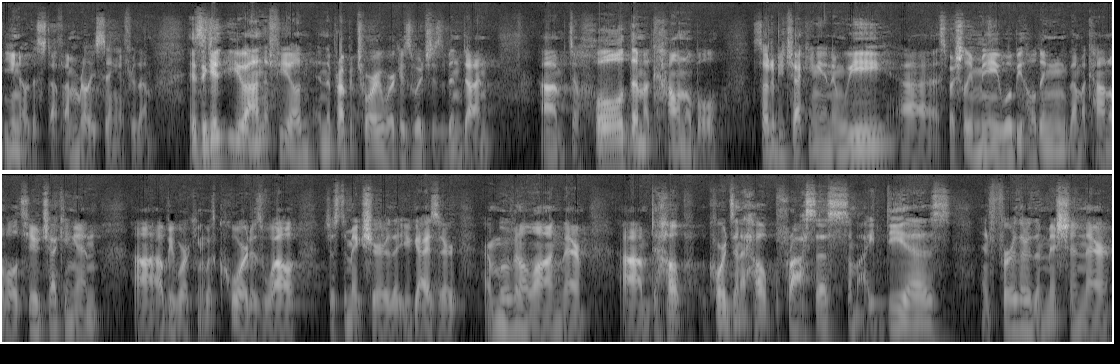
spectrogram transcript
you know this stuff, I'm really saying it for them, is to get you on the field, and the preparatory work is which has been done, um, to hold them accountable. So to be checking in, and we, uh, especially me, will be holding them accountable to checking in. Uh, I'll be working with Cord as well, just to make sure that you guys are, are moving along there. Um, to help, Cord's to help process some ideas and further the mission there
